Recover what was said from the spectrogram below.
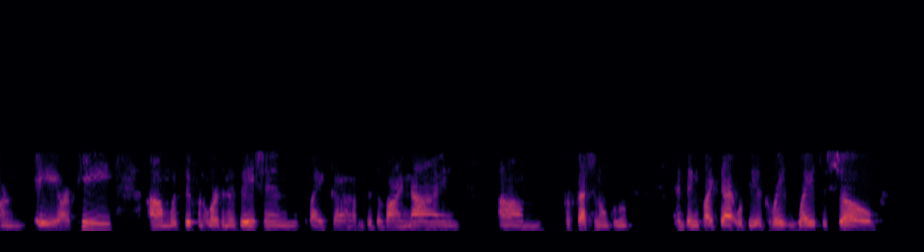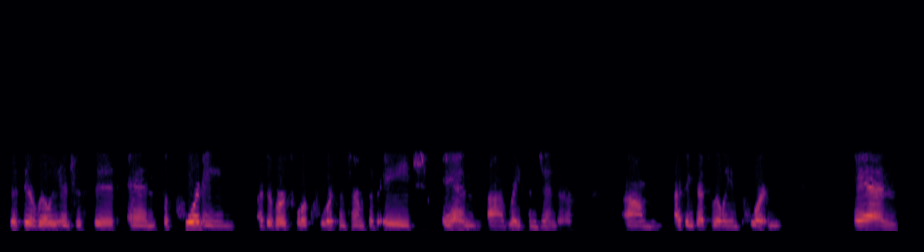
on AARP um, with different organizations like um, the Divine Nine, um, professional groups, and things like that would be a great way to show that they're really interested in supporting a diverse workforce in terms of age and uh, race and gender. Um, I think that's really important. And,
